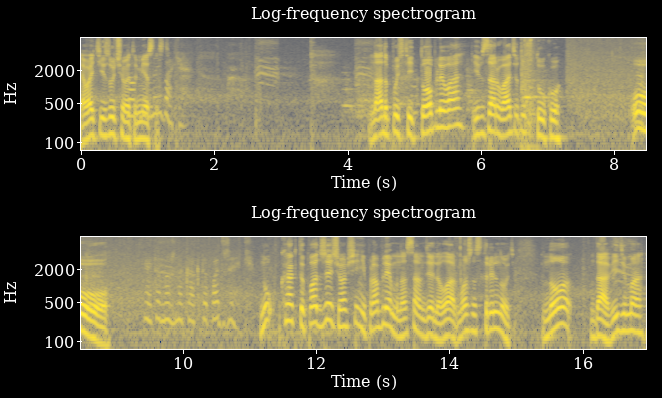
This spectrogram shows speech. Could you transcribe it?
Давайте изучим эту местность. Надо пустить топливо и взорвать эту штуку. О, Это нужно как-то поджечь. Ну, как-то поджечь вообще не проблема, на самом деле, Лар, можно стрельнуть. Но, да, видимо...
